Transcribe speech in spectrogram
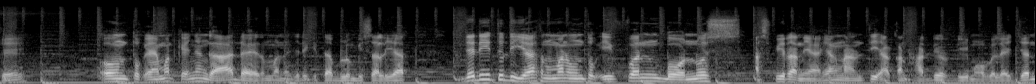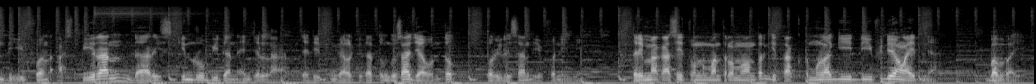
Oke. Untuk emot kayaknya nggak ada ya teman ya. Jadi kita belum bisa lihat. Jadi itu dia teman-teman untuk event bonus aspiran ya yang nanti akan hadir di Mobile Legend di event aspiran dari skin Ruby dan Angela. Jadi tinggal kita tunggu saja untuk perilisan event ini. Terima kasih teman-teman telah menonton. Kita ketemu lagi di video yang lainnya. Bye bye.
